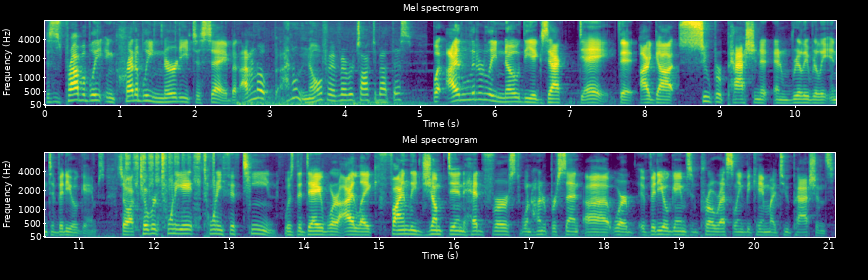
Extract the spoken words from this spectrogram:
This is probably incredibly nerdy to say, but I don't know I don't know if I've ever talked about this. But I literally know the exact day that I got super passionate and really, really into video games. So October 28th, 2015 was the day where I like finally jumped in headfirst 100%, uh, where video games and pro wrestling became my two passions.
